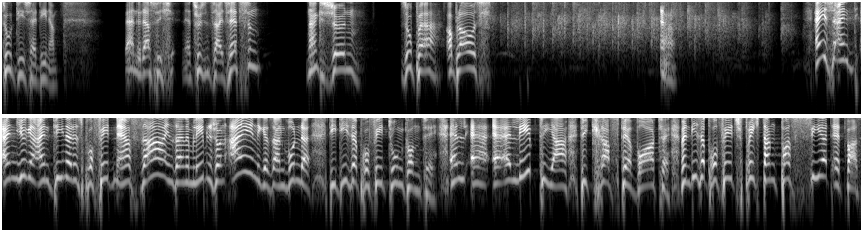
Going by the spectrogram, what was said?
tut dieser Diener. Bernd, du darfst dich in der Zwischenzeit setzen. Dankeschön. Super, Applaus. Ja. Er ist ein, ein Jünger, ein Diener des Propheten. Er sah in seinem Leben schon einiges an Wunder, die dieser Prophet tun konnte. Er, er, er erlebte ja die Kraft der Worte. Wenn dieser Prophet spricht, dann passiert etwas.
